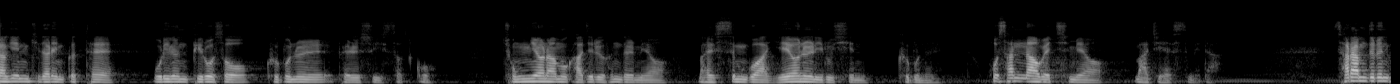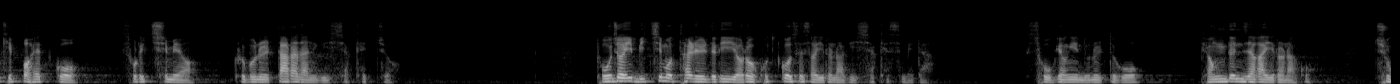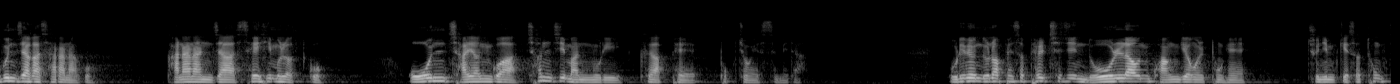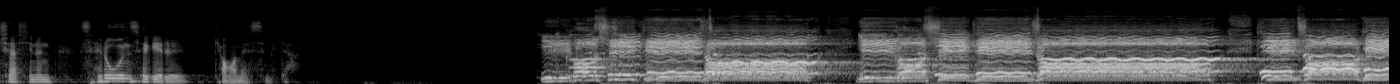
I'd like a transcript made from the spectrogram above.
기나긴 기다림 끝에 우리는 비로소 그분을 뵐 수 있었고 종려나무 가지를 흔들며 말씀과 예언을 이루신 그분을 호산나 외치며 맞이했습니다. 사람들은 기뻐했고 소리치며 그분을 따라다니기 시작했죠. 도저히 믿지 못할 일들이 여러 곳곳에서 일어나기 시작했습니다. 소경이 눈을 뜨고 병든 자가 일어나고 죽은 자가 살아나고 가난한 자 새 힘을 얻고 온 자연과 천지 만물이 그 앞에 복종했습니다. 우리는 눈앞에서 펼쳐진 놀라운 광경을 통해 주님께서 통치하시는 새로운 세계를 경험했습니다. 이것이 기적 이것이 기적 기적이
